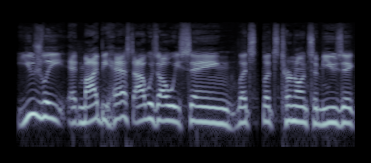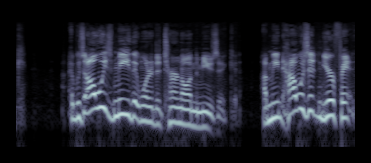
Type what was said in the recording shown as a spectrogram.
usually at my behest. I was always saying, "Let's let's turn on some music." It was always me that wanted to turn on the music. I mean, how was it in your fam-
